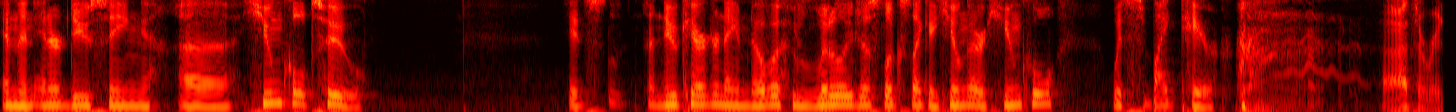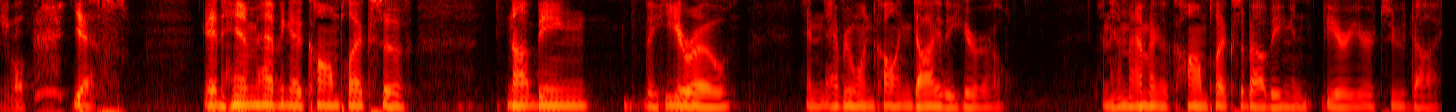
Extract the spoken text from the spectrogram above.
And then introducing uh, Hyunckel 2. It's a new character named Nova who literally just looks like a Hyunga or Hyunckel with spiked hair. Uh, that's original. Yes. and him having a complex of not being the hero and everyone calling Dai the hero, and him having a complex about being inferior to Dai.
